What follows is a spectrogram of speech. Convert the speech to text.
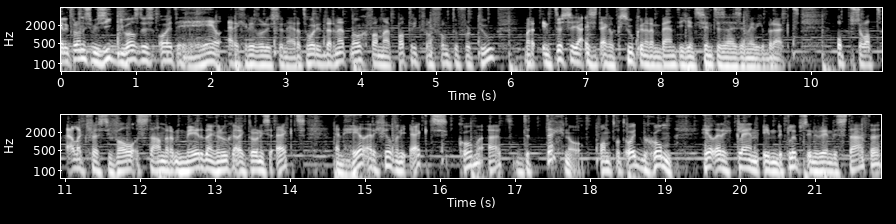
Die elektronische muziek die was dus ooit heel erg revolutionair. Dat hoorde je daarnet nog van Patrick van Front 242. Maar intussen ja, is het eigenlijk zoeken naar een band die geen synthesizer meer gebruikt. Op zowat elk festival staan er meer dan genoeg elektronische acts. En heel erg veel van die acts komen uit de techno. Want wat ooit begon heel erg klein in de clubs in de Verenigde Staten,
